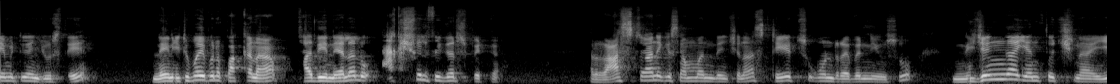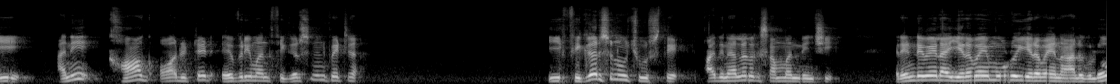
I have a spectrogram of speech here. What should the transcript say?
ఏమిటి అని చూస్తే నేను ఇటువైపున పక్కన పది నెలలు యాక్చువల్ ఫిగర్స్ పెట్టిన. రాష్ట్రానికి సంబంధించిన స్టేట్స్ ఓన్ రెవెన్యూస్ నిజంగా ఎంత వచ్చినాయి అని CAG audited every month figures నేను పెట్టిన. ఈ ఫిగర్స్ నువ్వు చూస్తే పది నెలలకు సంబంధించి రెండు వేల ఇరవై మూడు ఇరవై నాలుగులో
